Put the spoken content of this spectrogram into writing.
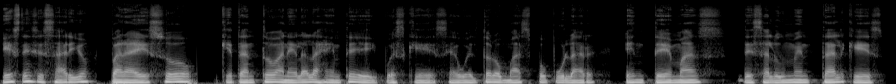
es necesario para eso que tanto anhela la gente y pues que se ha vuelto lo más popular en temas de salud mental, que es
